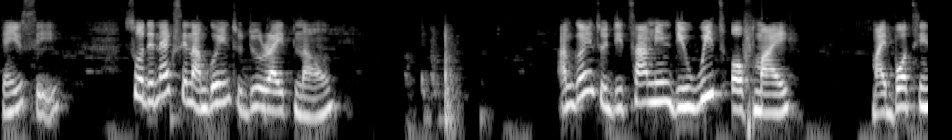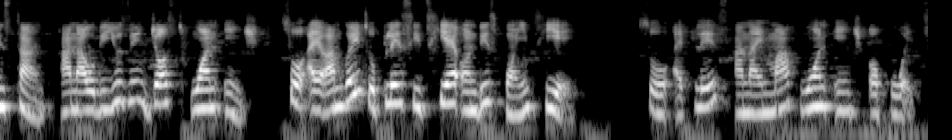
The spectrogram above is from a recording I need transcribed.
Can you see? So the next thing I'm going to do right now, I'm going to determine the width of my my button stand and I will be using just one inch. So I am going to place it here on this point here. So I place and I mark one inch upwards.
